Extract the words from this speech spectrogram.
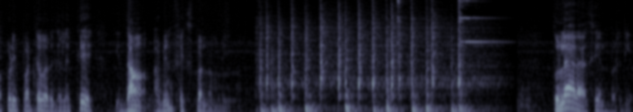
அப்படிப்பட்டவர்களுக்கு இதான் அப்படின்னு ஃபிக்ஸ் பண்ண முடியும். துளாராசி என்பர்களே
